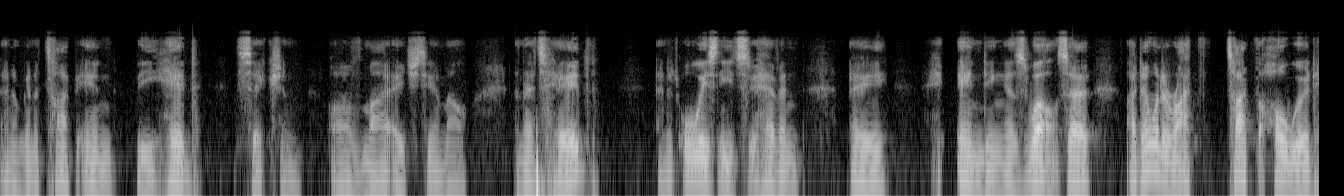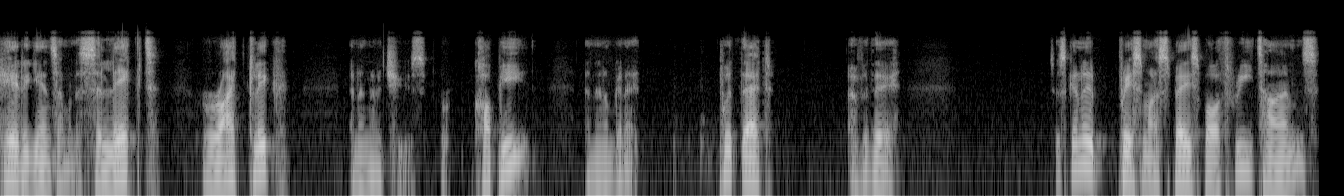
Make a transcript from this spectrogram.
and I'm going to type in the head section of my HTML and that's head and it always needs to have an a ending as well. So I don't want to write type the whole word head again. So I'm going to select, right click, and I'm going to choose copy, and then I'm going to put that over there. Just going to press my spacebar three times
